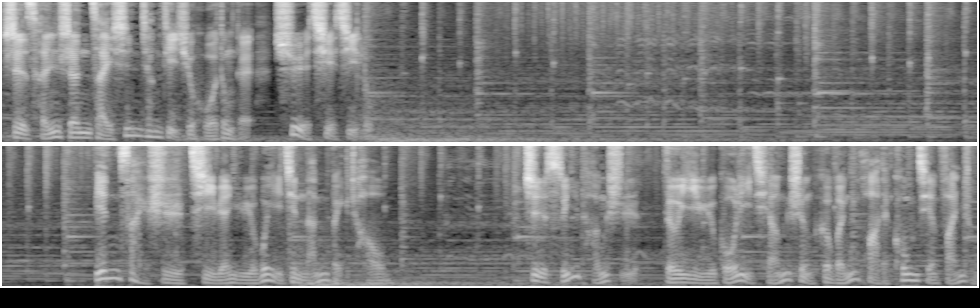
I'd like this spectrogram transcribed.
是岑参在新疆地区活动的确切记录。边塞诗起源于魏晋南北朝。至隋唐时，得益于国力强盛和文化的空前繁荣，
